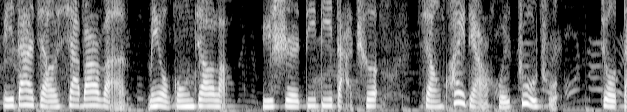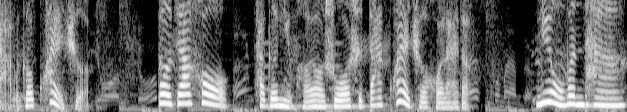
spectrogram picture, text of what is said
李大脚下班晚，没有公交了，于是滴滴打车，想快点回住处，就打了个快车。到家后，他跟女朋友说是搭快车回来的。女友问他：“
